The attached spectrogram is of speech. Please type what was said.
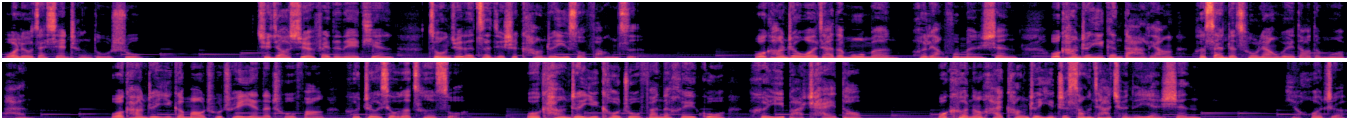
我留在县城读书。去交学费的那天，总觉得自己是扛着一所房子。我扛着我家的木门和两副门神，我扛着一根大梁和散着粗粮味道的磨盘，我扛着一个冒出炊烟的厨房和遮羞的厕所，我扛着一口煮饭的黑锅和一把柴刀，我可能还扛着一只丧家犬的眼神，也或者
